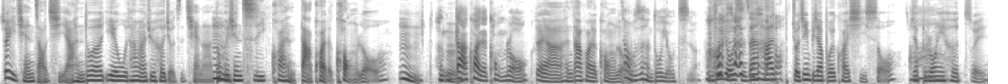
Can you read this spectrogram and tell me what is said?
所以以前早期啊，很多业务他们要去喝酒之前啊，都会先吃一块很大块的控肉。嗯，很大块的控肉。对啊，很大块的控肉，这样不是很多油脂吗？很多油脂，但是它酒精比较不会快吸收，比较不容易喝醉。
